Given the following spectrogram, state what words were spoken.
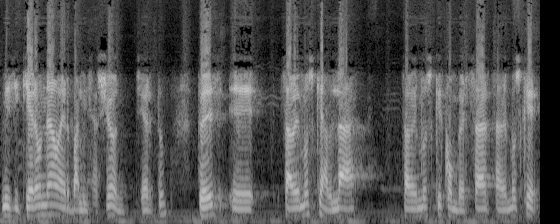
ni siquiera una verbalización, ¿cierto? Entonces, eh, sabemos que hablar, sabemos que conversar, sabemos que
